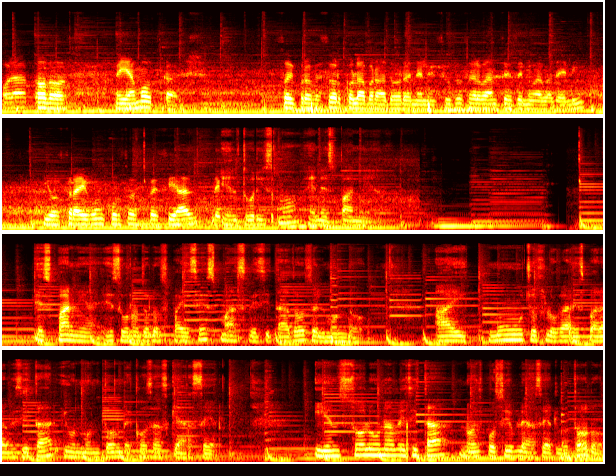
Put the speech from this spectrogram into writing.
Hola a todos, me llamo Utkarsh. Soy profesor colaborador en el Instituto Cervantes de Nueva Delhi y os traigo un curso especial de El turismo en España. España es uno de los países más visitados del mundo. Hay muchos lugares para visitar y un montón de cosas que hacer. Y en solo una visita no es posible hacerlo todo.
